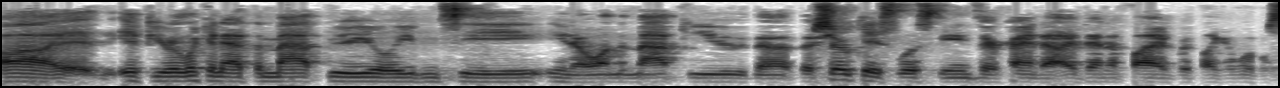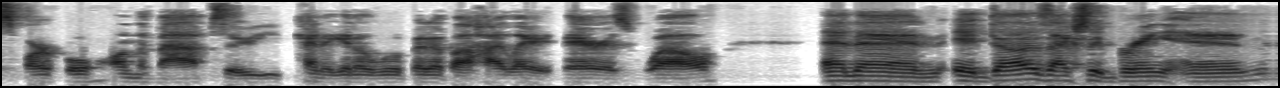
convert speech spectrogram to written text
Uh, if you're looking at the map view, you'll even see, you know, on the map view, the, the showcase listings are kind of identified with like a little sparkle on the map. So you kind of get a little bit of a highlight there as well. And then it does actually bring in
